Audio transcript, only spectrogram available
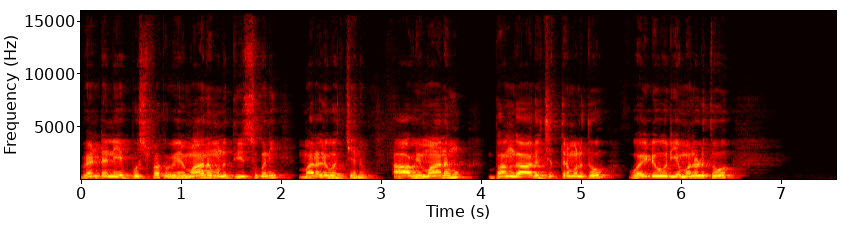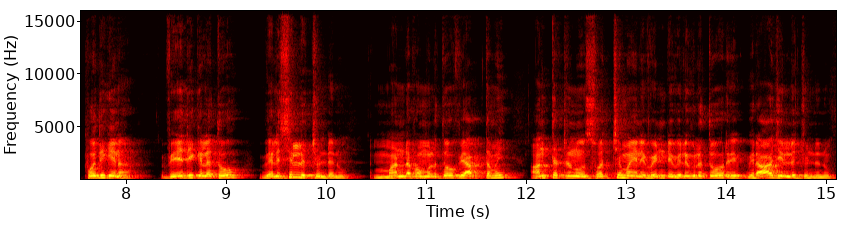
వెంటనే పుష్పక విమానమును తీసుకుని మరలి వచ్చెను. ఆ విమానము బంగారు చిత్రములతో వైడూర్యమనులతో పొదిగిన వేదికలతో వెలిసిల్లుచుండెను. మండపములతో వ్యాప్తమై అంతటను స్వచ్ఛమైన వెండి వెలుగులతో విరాజిల్లుచుండెను.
